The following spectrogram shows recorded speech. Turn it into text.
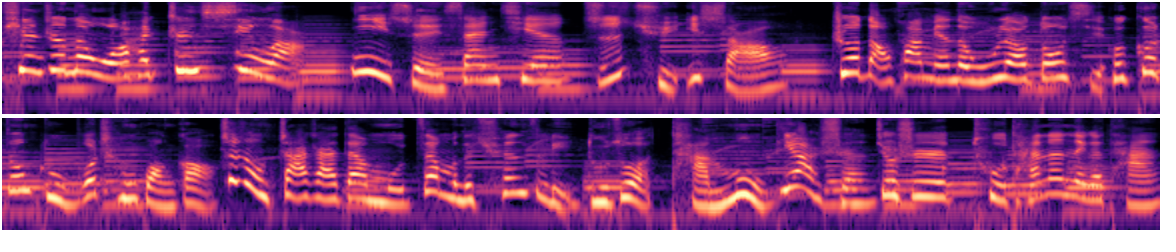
天真的我还真信了。逆水三千，只取一勺。遮挡画面的无聊东西和各种赌博城广告，这种渣渣弹幕在我们的圈子里读作弹幕。第二声就是吐痰的那个痰。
